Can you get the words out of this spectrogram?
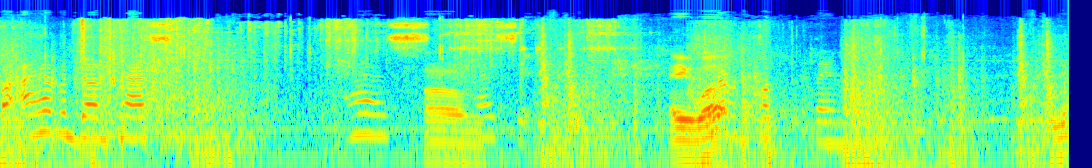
but I haven't done past past Um, past. Hey, what? Yeah,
